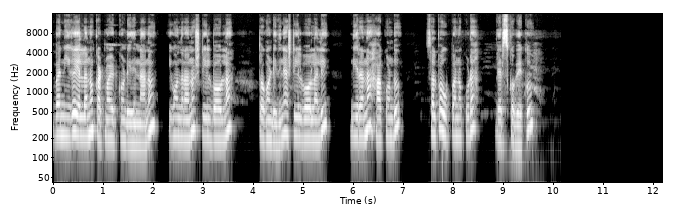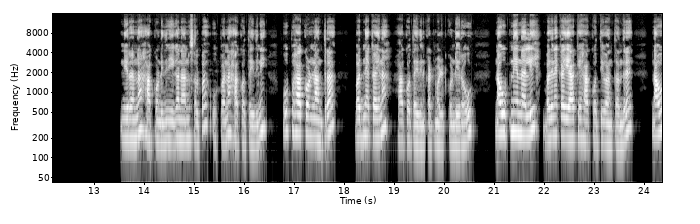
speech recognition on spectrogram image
ಬನ್ನಿ, ಈಗ ಎಲ್ಲನೂ ಕಟ್ ಮಾಡಿ ಇಟ್ಕೊಂಡಿದ್ದೀನಿ ನಾನು. ಈಗ ಒಂದು ನಾನು ಸ್ಟೀಲ್ ಬೌಲ್ನ ತೊಗೊಂಡಿದ್ದೀನಿ. ಆ ಸ್ಟೀಲ್ ಬೌಲ್ನಲ್ಲಿ ನೀರನ್ನು ಹಾಕ್ಕೊಂಡು ಸ್ವಲ್ಪ ಉಪ್ಪನ್ನು ಕೂಡ ಬೆರೆಸ್ಕೋಬೇಕು. ನೀರನ್ನು ಹಾಕ್ಕೊಂಡಿದ್ದೀನಿ ಈಗ ನಾನು ಸ್ವಲ್ಪ ಉಪ್ಪನ್ನು ಹಾಕೋತಾ ಇದ್ದೀನಿ. ಉಪ್ಪು ಹಾಕ್ಕೊಂಡ ನಂತರ ಬದನೆಕಾಯಿನ ಹಾಕೋತಾ ಇದ್ದೀನಿ ಕಟ್ ಮಾಡಿ ಇಟ್ಕೊಂಡಿರೋವು. ನಾವು ಉಪ್ಪು ನೀರಿನಲ್ಲಿ ಬದನೆಕಾಯಿ ಯಾಕೆ ಹಾಕೋತೀವಿ ಅಂತಂದರೆ, ನಾವು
